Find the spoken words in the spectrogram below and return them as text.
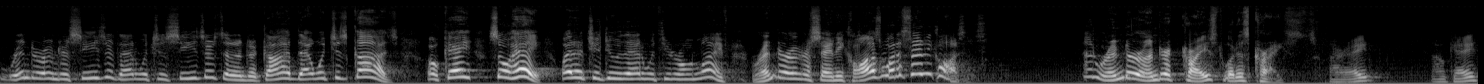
Render unto Caesar that which is Caesar's, and unto God that which is God's. Okay? So, hey, why don't you do that with your own life? Render under Santa Claus what is Santa Claus's. And render under Christ what is Christ's. All right? Okay?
